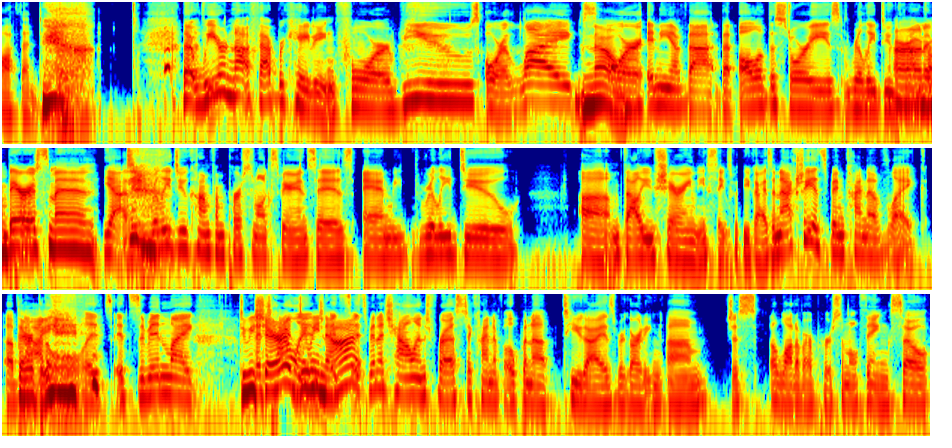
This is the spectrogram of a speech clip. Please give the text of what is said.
authentic. that we are not fabricating for views or likes No. or any of that. That all of the stories really do Our come own from pers- embarrassment. yeah, they really do come from personal experiences, and we really do um, value sharing these things with you guys. And actually, it's been kind of like a Therapy. battle. It's it's been like Do we share it? Do we not? It's, it's been a challenge for us to kind of open up to you guys regarding um, just a lot of our personal things. So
